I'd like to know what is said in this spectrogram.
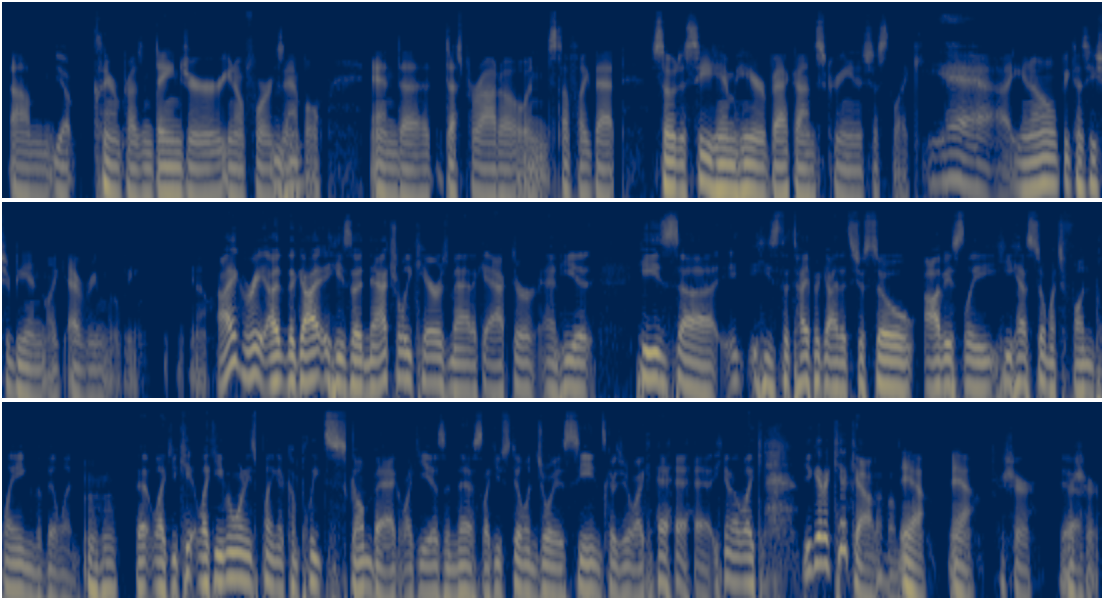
um, Yep. Clear and Present Danger. You know, for example, and uh, Desperado and stuff like that. So to see him here back on screen, it's just like, yeah, you know, because he should be in like every movie. You know. I agree. Uh, the guy, he's a naturally charismatic actor, and he he's uh, he's the type of guy that's just so obviously he has so much fun playing the villain hmm that like you can't like even when he's playing a complete scumbag like he is in this, like you still enjoy his scenes because you're like, you know, like you get a kick out of him. Yeah, yeah, for sure, Yeah. for sure.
